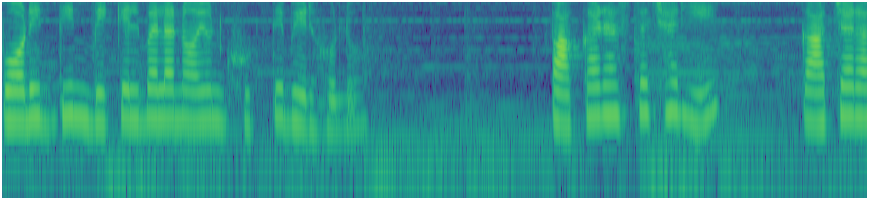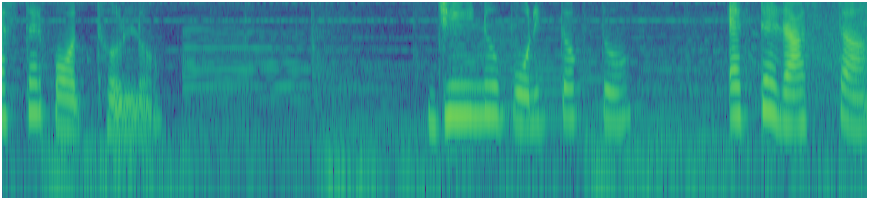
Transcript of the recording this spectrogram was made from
পরের দিন বিকেলবেলা নয়ন ঘুরতে বের হলো। পাকা রাস্তা ছাড়িয়ে কাঁচা রাস্তার পথ ধরল। জীর্ণ পরিত্যক্ত একটা রাস্তা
